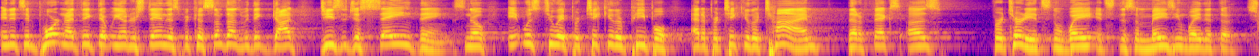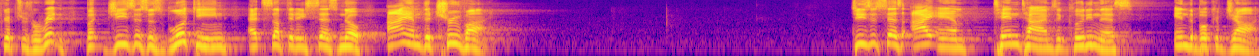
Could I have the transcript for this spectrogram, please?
And it's important, I think, that we understand this because sometimes we think God, Jesus just saying things. No, it was to a particular people at a particular time that affects us for eternity. It's the way, it's this amazing way that the scriptures were written. But Jesus is looking at something and he says, No, I am the true vine. Jesus says, I am 10 times, including this, in the book of John.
